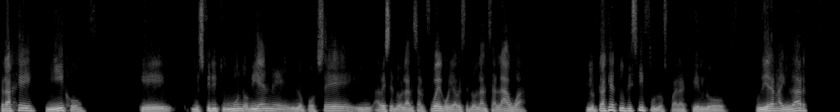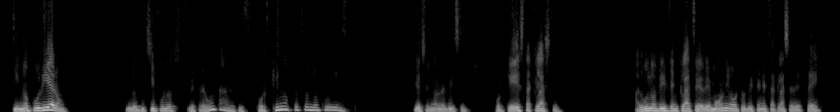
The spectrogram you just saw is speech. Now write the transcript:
traje mi hijo, que el espíritu inmundo viene y lo posee y a veces lo lanza al fuego y a veces lo lanza al agua. Y lo traje a tus discípulos para que lo pudieran ayudar y no pudieron. Y los discípulos le preguntan a Jesús, ¿por qué nosotros no pudimos? Y el Señor les dice, porque esta clase, algunos dicen clase de demonio, otros dicen esta clase de fe,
